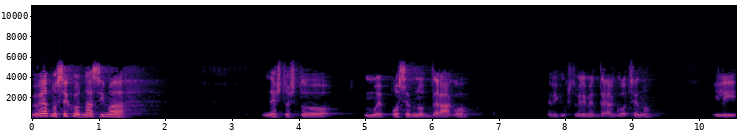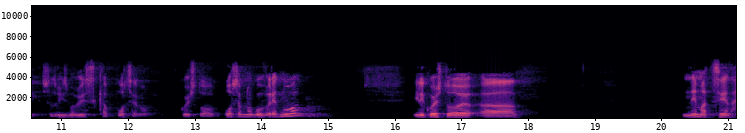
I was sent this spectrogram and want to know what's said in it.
Веројатно секој од нас има нешто што му е посебно драго, или како што велиме драгоцено, или со други зборови скапоцено, кое што посебно го вреднува, или кое што а, нема цена.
